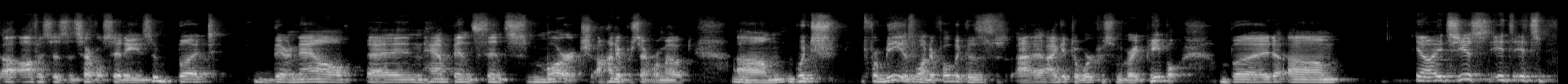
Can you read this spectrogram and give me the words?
uh, offices in several cities, but they're now uh, and have been since March 100% remote, hmm. um, which for me is wonderful because I, I, get to work with some great people. But um, you know, it's just it's it's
